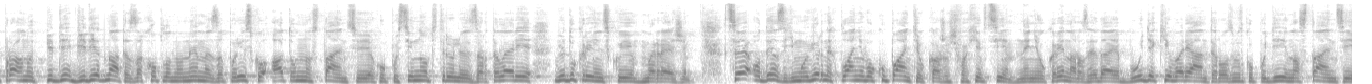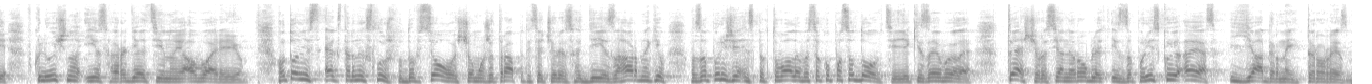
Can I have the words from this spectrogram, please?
прагнуть від'єднати захоплену ними Запорізьку атомну станцію, яку постійно обстрілюють з артилерії від української мережі. Це один з ймовірних планів окупантів, кажуть фахівці. Нині Україна розглядає будь-які варіанти розвитку подій на станції, включно із радіаційною аварією. Готовність екстрених служб до всього, що може трапитися через дії загарбників, в Запоріжжі інспектували високопосадовці, які заявили, те, що росіяни роблять із Запорізької АЕС, ядерний тероризм.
